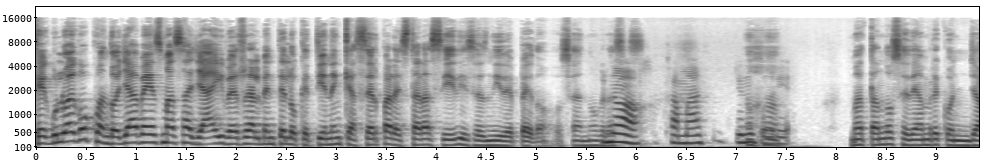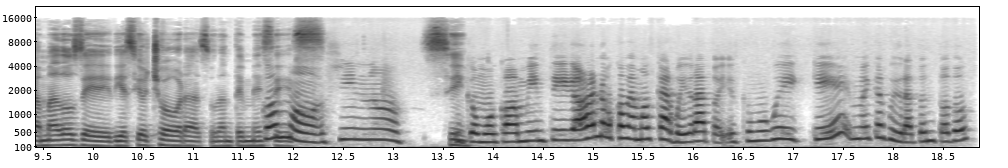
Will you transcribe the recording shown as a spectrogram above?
Que luego cuando ya ves más allá y ves realmente lo que tienen que hacer para estar así, dices ni de pedo. O sea, no, gracias. No, jamás, yo no Ajá. podría. Matándose de hambre con llamados de 18 horas durante meses. ¿Cómo? Sí, no. Sí. Y como comenté, ahora no comemos carbohidrato. Y es como, güey, ¿qué? ¿No hay carbohidrato en todo?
